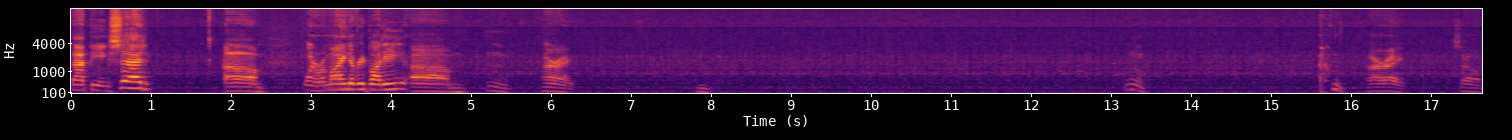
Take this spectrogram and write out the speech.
That being said, um, want to remind everybody. Um, hmm, all right. Hmm. Hmm. all right. So.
